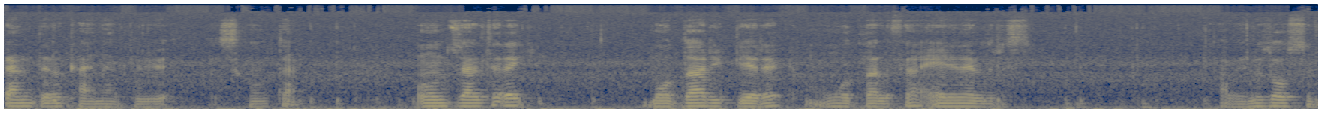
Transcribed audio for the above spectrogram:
Ben de kaynaklı bir sıkıntı. Onu düzelterek modlar yükleyerek modlarla falan eğlenebiliriz. Haberiniz olsun.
